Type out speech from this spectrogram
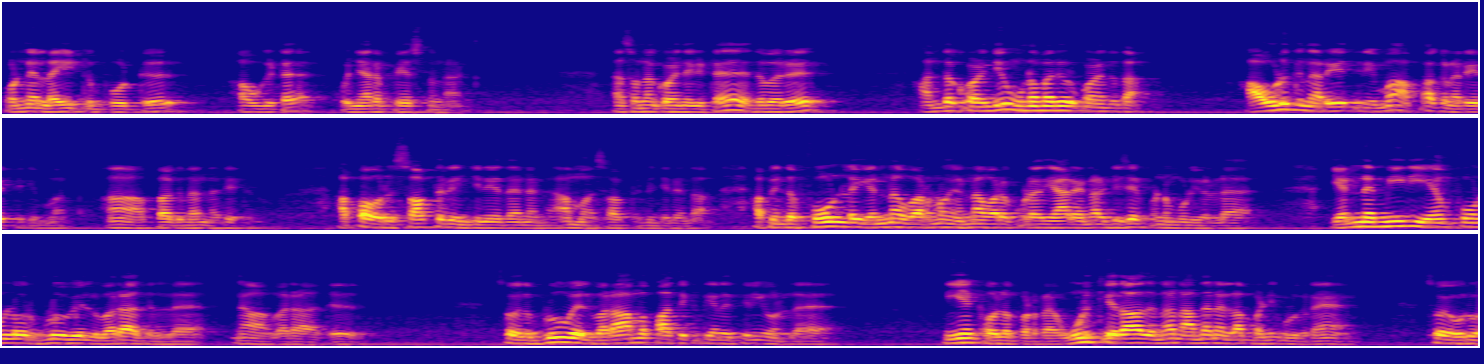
உடனே லைட்டு போட்டு அவகிட்ட கொஞ்ச நேரம் பேசினேன் நான். நான் சொன்ன குழந்தைகிட்ட இந்த அந்த குழந்தையும் உன்ன மாதிரி ஒரு குழந்தை தான் அவளுக்கு நிறைய தெரியுமா அப்பாவுக்கு நிறைய தெரியுமா? ஆ அப்பாவுக்கு தான் நிறைய தெரியும். அப்பா ஒரு சாஃப்ட்வேர் இன்ஜினியர் தானே. ஆமாம் சாஃப்ட்வேர் இன்ஜினியர் தான். அப்போ இந்த ஃபோனில் என்ன வரணும் என்ன வரக்கூடாது யார் என்ன டிசைட் பண்ண முடியல என்னை மீறி என் ஃபோனில் ஒரு ப்ளூ வேல் வராதுல்ல? நான் வராது. ஸோ இந்த ப்ளூ வேல் வராமல் பார்த்துக்கிறது எனக்கு தெரியும்ல? நீ ஏன் கவலைப்படுற? உனக்கு ஏதாவதுன்னா நான் தானே எல்லாம் பண்ணி கொடுக்குறேன். ஸோ ஒரு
